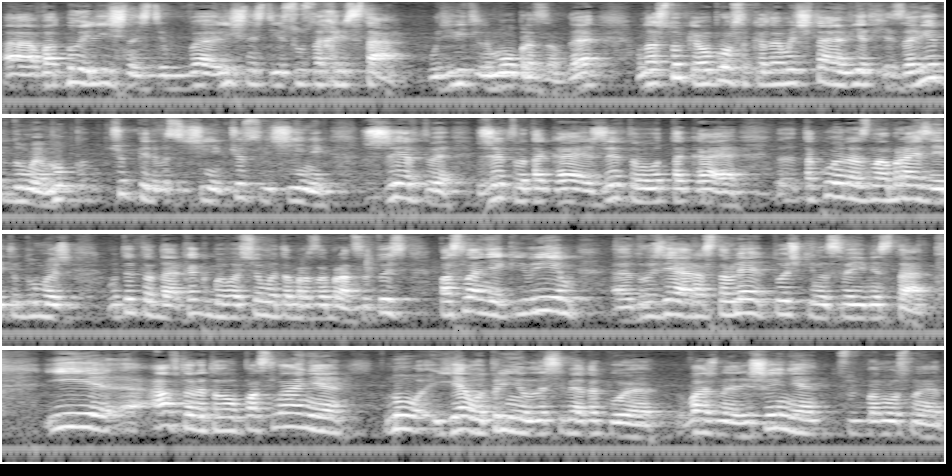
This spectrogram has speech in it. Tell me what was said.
а, в одной личности, в личности Иисуса Христа, удивительным образом. Да? У нас столько вопросов, когда мы читаем Ветхий Завет, думаем, ну, что первосвященник, что священник, жертвы, жертва такая, жертва вот такая, такое разнообразие, и ты думаешь, вот это да, как бы во всем этом разобраться. То есть послание к евреям, э, друзья, расставляет точки на свои места. И автор этого послания, ну, я вот принял для себя такое важное решение, судьбоносное,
